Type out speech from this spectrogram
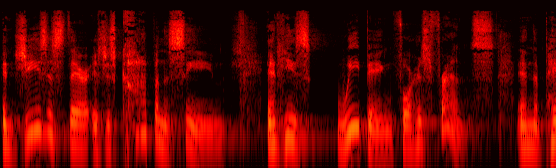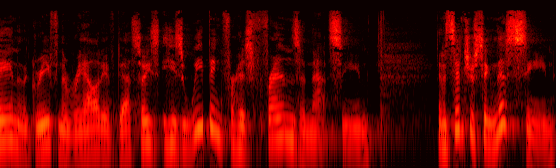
and Jesus there is just caught up in the scene, and he's weeping for his friends, and the pain and the grief and the reality of death. So he's, he's weeping for his friends in that scene. And it's interesting, this scene,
